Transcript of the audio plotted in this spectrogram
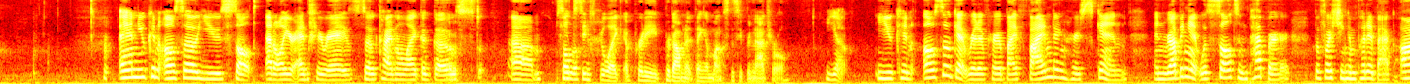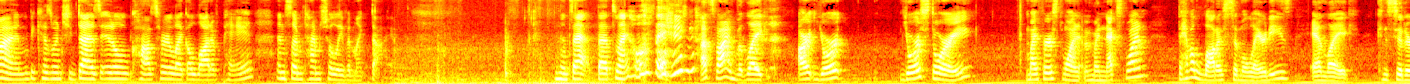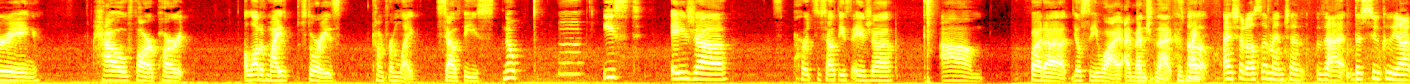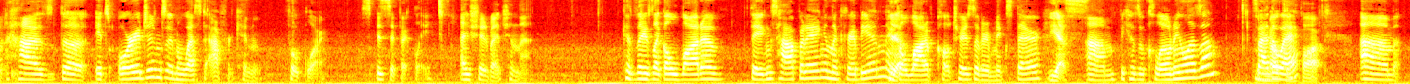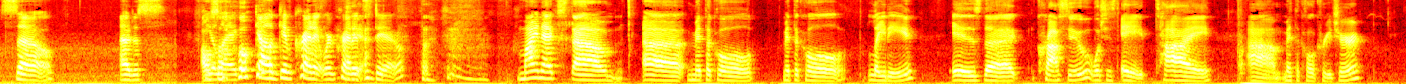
and you can also use salt at all your entryways, so kind of like a ghost. Um, Salt seems to be like a pretty predominant thing amongst the supernatural. Yeah. You can also get rid of her by finding her skin and rubbing it with salt and pepper before she can put it back on because when she does, it'll cause her like a lot of pain and sometimes she'll even like die. And that's that. That's my whole thing. That's fine, but like, our your your story, my first one and my next one, they have a lot of similarities, and like considering how far apart a lot of my stories come from, like Southeast, no, mm, East Asia, parts of Southeast Asia. Um, but uh, you'll see why I mentioned that because my Oh, I should also mention that the Soucouyant has the its origins in West African folklore, specifically. I should mention that because there's like a lot of things happening in the Caribbean. There's Yeah. a lot of cultures that are mixed there yes, um, because of colonialism. It's by the way, um, so I just feel Also- like I'll give credit where credit's due. my next um uh, mythical mythical lady is the Krasu, which is a Thai um, mythical creature,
